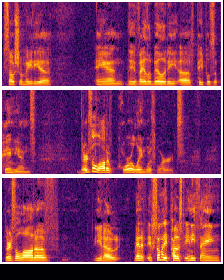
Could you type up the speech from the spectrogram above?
social media and the availability of people's opinions, there's a lot of quarreling with words. There's a lot of, you know, man, if, if somebody posts anything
